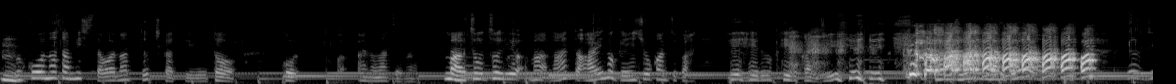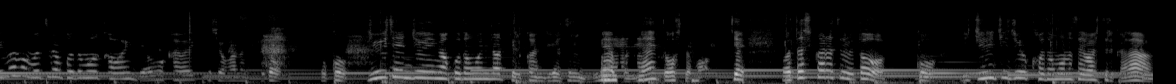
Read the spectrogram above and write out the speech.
うん、向こうの寂しさはなどっちかっていうと、こう、あの、なんていうのかな、まあ、そうそういう、まあ、なんと、愛の減少感っていうか、へ減る、減る感じ。でも自分ももちろん子供は可愛いんだよ。もう可愛くてしょうがないけど、こう優先順位が子供になってる感じがするんだよね、やっぱりね、どうしても。で、私からすると、こう、一日中子供の世話してるから、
